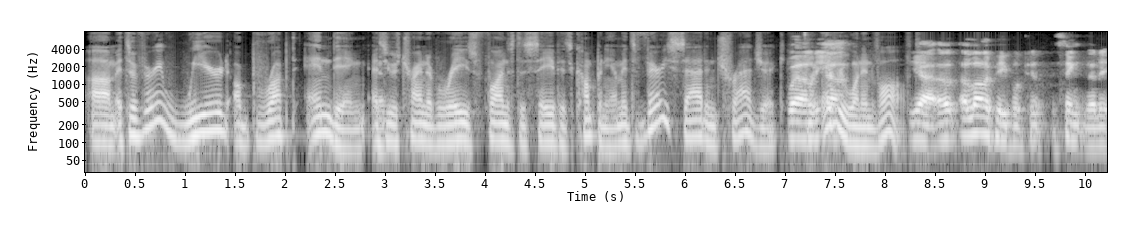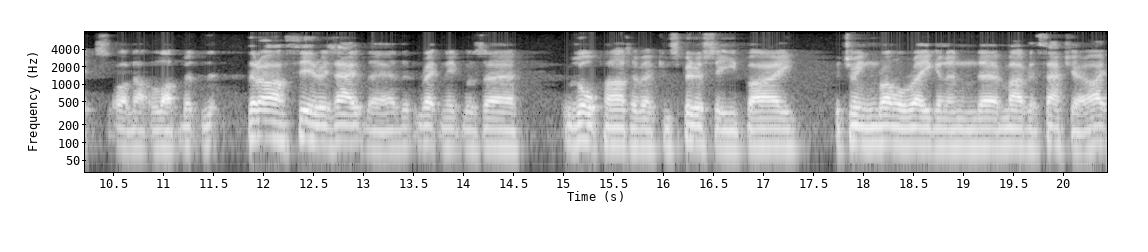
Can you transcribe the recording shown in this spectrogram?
Um, it's a very weird, abrupt ending as yep. he was trying to raise funds to save his company. I mean, it's very sad and tragic well, for yeah, everyone involved. Yeah, a, a, lot of people think that it's, or not a lot, but th- there are theories out there that it was uh, was all part of a conspiracy by between Ronald Reagan and uh, Margaret Thatcher. I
